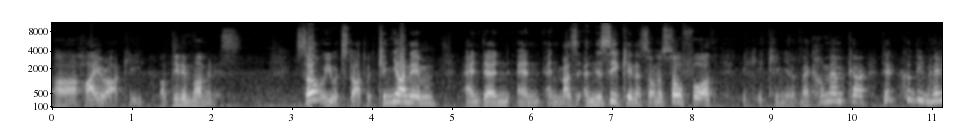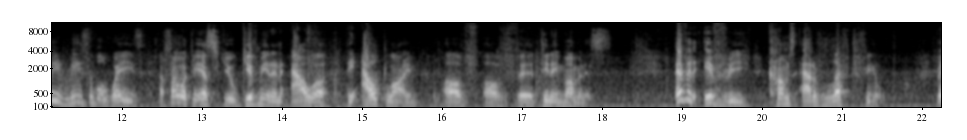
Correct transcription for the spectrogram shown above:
uh, hierarchy of dinim mamanis, so you would start with kinyanim, and then and and, maz- and nizikin, and so on and so forth. A kinyan of mekromemkar. There could be many reasonable ways. If someone were to ask you, give me in an hour the outline of of uh, dinei mamanis. Eved Ivri comes out of left field. Ki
